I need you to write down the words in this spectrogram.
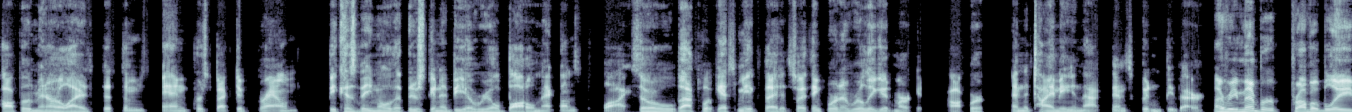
copper mineralized systems and prospective ground because they know that there's going to be a real bottleneck on supply. So that's what gets me excited. So I think we're in a really good market for copper and the timing in that sense couldn't be better. I remember probably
